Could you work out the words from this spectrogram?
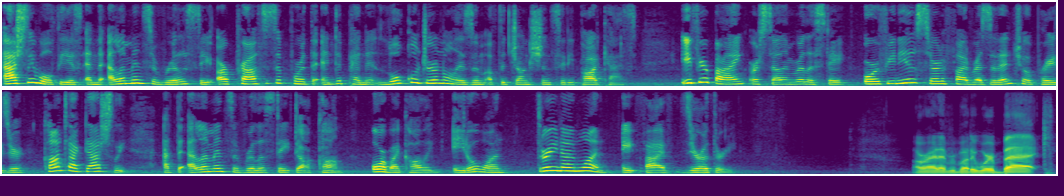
Ashley Wolthius and the Elements of Real Estate are proud to support the independent local journalism of the Junction City podcast. If you're buying or selling real estate, or if you need a certified residential appraiser, contact Ashley at theelementsofrealestate.com or by calling 801 391 8503. All right, everybody, we're back.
